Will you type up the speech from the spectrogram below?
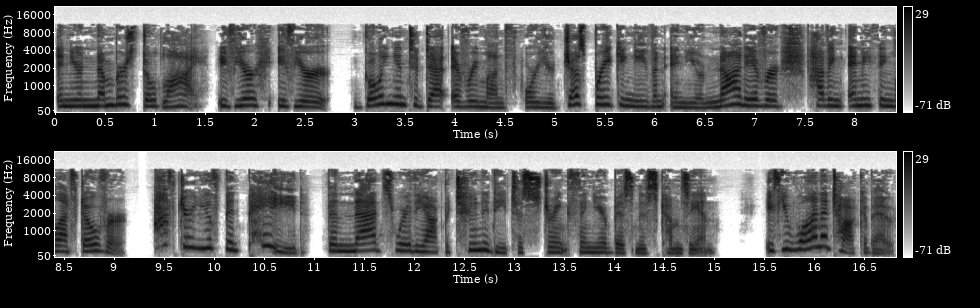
and your numbers don't lie. If you're, if you're going into debt every month or you're just breaking even and you're not ever having anything left over after you've been paid, then that's where the opportunity to strengthen your business comes in. If you want to talk about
